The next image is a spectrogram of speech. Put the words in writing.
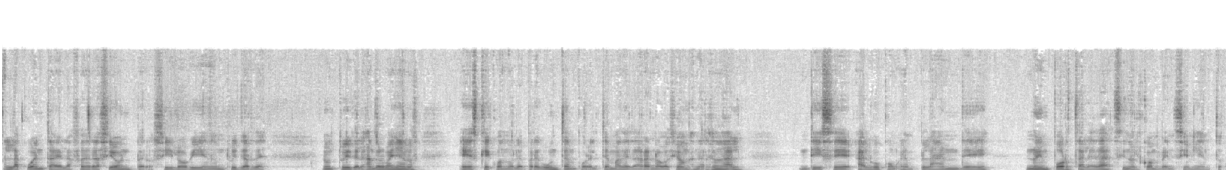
la cuenta de la federación, pero sí lo vi en un Twitter de, un tweet de Alejandro Mañanos, es que cuando le preguntan por el tema de la renovación generacional, dice algo como en plan de no importa la edad, sino el convencimiento.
